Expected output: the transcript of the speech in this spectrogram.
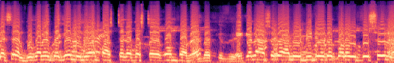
দেখছেন? দোকানের থেকে মিনিমাম পাঁচ টাকা দশ টাকা কম পাবে। এখানে আসলে আমি ভিডিওটা করার উদ্দেশ্য হলো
